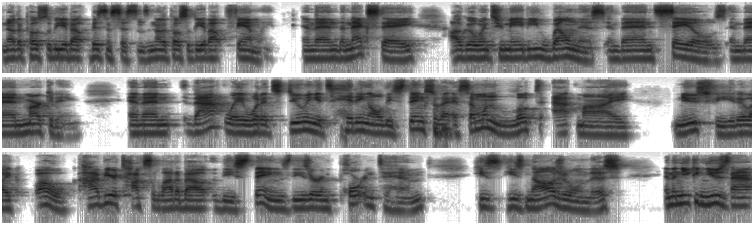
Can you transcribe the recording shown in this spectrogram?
another post will be about business systems, another post will be about family. And then the next day, I'll go into maybe wellness and then sales and then marketing and then that way, what it's doing, it's hitting all these things so that if someone looked at my news feed, they're like, oh, Javier talks a lot about these things. These are important to him. He's he's knowledgeable in this. And then you can use that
